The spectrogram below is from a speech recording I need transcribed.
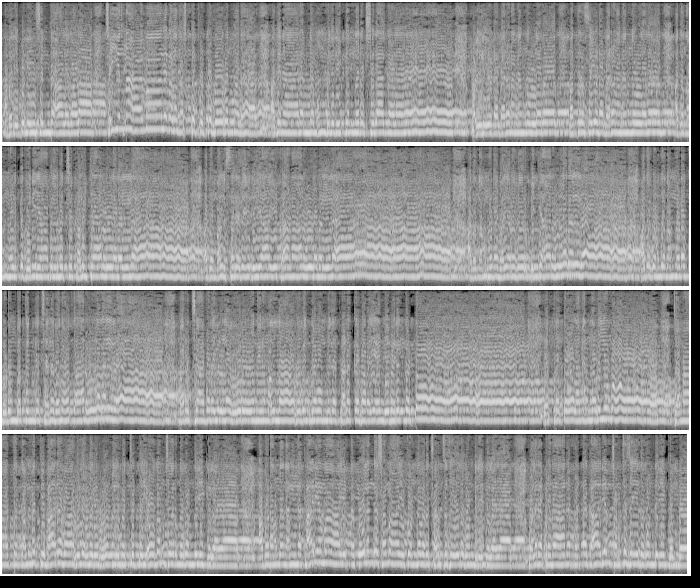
അവർ ബിലീസിന്റെ ആളുകളാ. ചെയ്യുന്ന മാലകൾ നഷ്ടപ്പെട്ടു പോകുന്നത്. അതിനാരന്റെ മുമ്പിലിരിക്കുന്ന രക്ഷിതാക്കളെ പള്ളിയുടെ ഭരണമെന്നുള്ളത് മദ്രസയുടെ ഭരണമെന്നുള്ളത് അത് നമ്മൾക്ക് ദുനിയാവിൽ വെച്ച് കളിക്കാനുള്ളതല്ല. അത് മത്സരവേദിയായി കാണാനുള്ളതല്ല. അത് നമ്മുടെ വയറ് വീർപ്പിക്കാനുള്ളതല്ല. അതുകൊണ്ട് നമ്മുടെ കുടുംബത്തിന്റെ ചെലവ് നോക്കാനുള്ളതല്ല. മറിച്ച് അവിടെയുള്ള ഓരോന്നിനും അള്ളാഹുവിന്റെ മുമ്പിൽ കണക്ക് പറയേണ്ടി വരും കേട്ടോ. എത്രത്തോളം എന്നറിയുമോ? ജമാഅത്ത് കമ്മിറ്റി ഭാരവാഹികൾ ഒരു റൂമിൽ വെച്ചിട്ട് യോഗം ചേർന്നു കൊണ്ടിരിക്കുകയാണ് അവിടെ നല്ല കാര്യമായിട്ട് കൂലങ്കഷമായി കൊണ്ടവർ ചർച്ച ചെയ്തുകൊണ്ടിരിക്കുകയാ വളരെ പ്രധാനപ്പെട്ട കാര്യം ചർച്ച ചെയ്തുകൊണ്ടിരിക്കുമ്പോ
